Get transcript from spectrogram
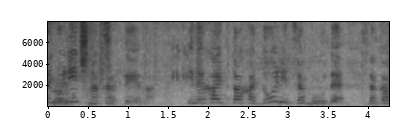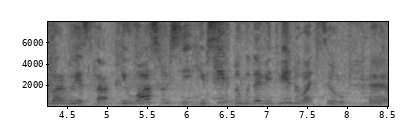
символічна картина. І нехай птаха долі ця буде така барвиста і вас у всіх, і всіх, хто буде відвідувати цю, е,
